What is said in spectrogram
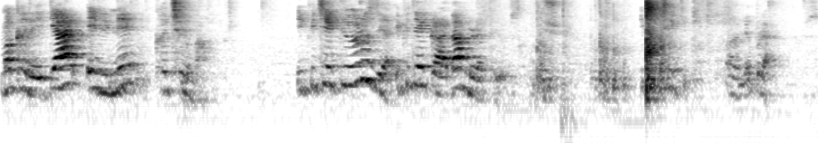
Makarayı gel, elini kaçırma. İpi çekiyoruz ya, ipi tekrardan bırakıyoruz. İpi çekip öyle bırakıyoruz.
